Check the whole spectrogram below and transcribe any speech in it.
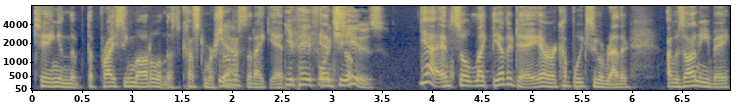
Ting and the, the pricing model and the customer service that I get. you pay for And what you use. yeah, and so like the other day or a couple weeks ago rather, I was on eBay.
